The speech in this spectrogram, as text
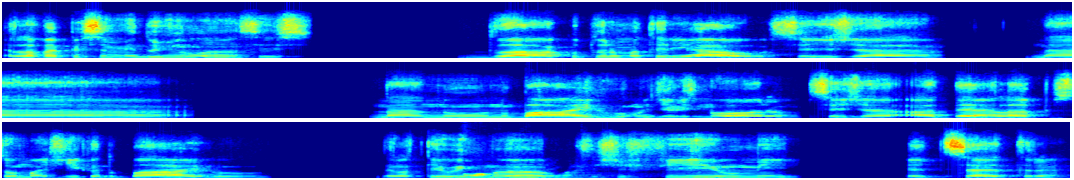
ela vai percebendo os nuances da cultura material, seja na, na no, no bairro onde eles moram, seja a dela, a pessoa mais rica do bairro, dela ter o irmão, assistir filme, etc.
